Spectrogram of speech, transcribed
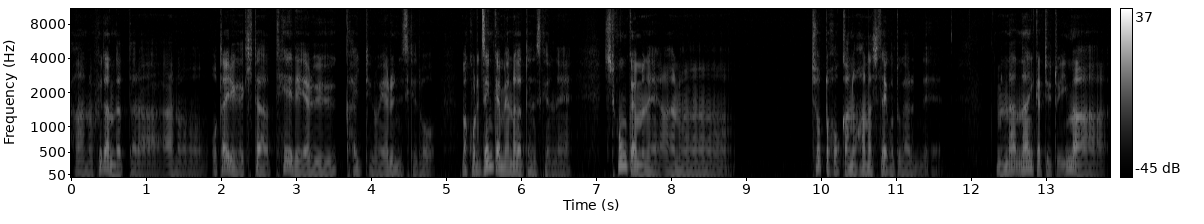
あの普段だったらあのお便りが来た体でやる会っていうのをやるんですけど、まあ、これ前回もやんなかったんですけどねちょっと今回もねあのーちょっと他の話したいことがあるんでな何かというと今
